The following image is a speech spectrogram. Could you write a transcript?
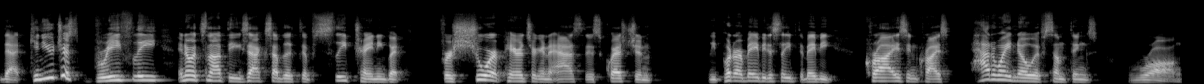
that. Can you just briefly, I know it's not the exact subject of sleep training, but for sure, parents are going to ask this question. We put our baby to sleep, the baby cries and cries. How do I know if something's wrong?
